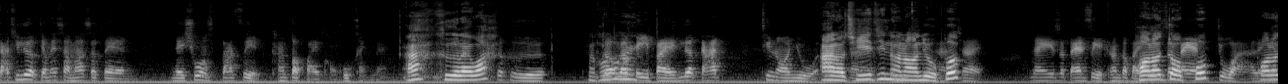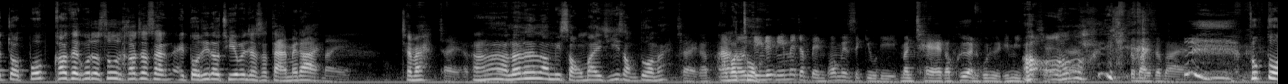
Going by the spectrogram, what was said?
การดที่เลือกจะไม่สามารถสแตนในช่วงสตาร์ทเฟสครั้งต่อไปของคู่แข่งได้ อะคืออะไรวะ ก็คือ หมายความเราว่าเราไงตีไปเลือกการ์ดที่นอนอยู่อ่าเราชี้ที่นอนๆอยู่ปุ๊บ ใช่ในสแตนเฟสครั้งต่อไปพอเราจบสแตนปุ๊บจั่วอะไรพอเราจบปุ๊บเขาเซนคู่ต่อสู้เขาจะแสดงไอตัวที่เราชี้มันจะสแตนไม่ได้ ไม่ใช่ไหมใช่ครับอ่าแล้วแล้วเรามีสองใบชี้สองตัวไหม ใช่ครับเอาอะมาเอาถกจริงเด็กนี้ไม่จำเป็นเพราะมันสกิลดี มันแชร์กับเพื่อนคนอื่นที่มีอ๋ดีอแชอ๋ร์อสบายสบายทุกตัว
